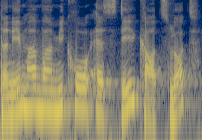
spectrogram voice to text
Daneben haben wir Micro SD Card Slot. Äh,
